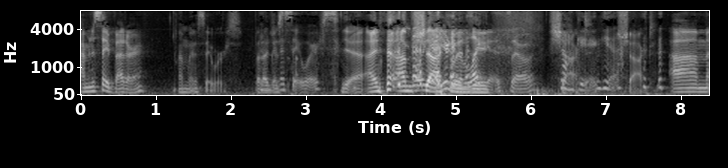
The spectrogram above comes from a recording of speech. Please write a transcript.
I'm gonna say better. I'm gonna say worse, but I'm I gonna just say worse. yeah. I, I'm Well, shocked. yeah, you don't even like it, so. Shocked. Shocking, yeah. Shocked. Um,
